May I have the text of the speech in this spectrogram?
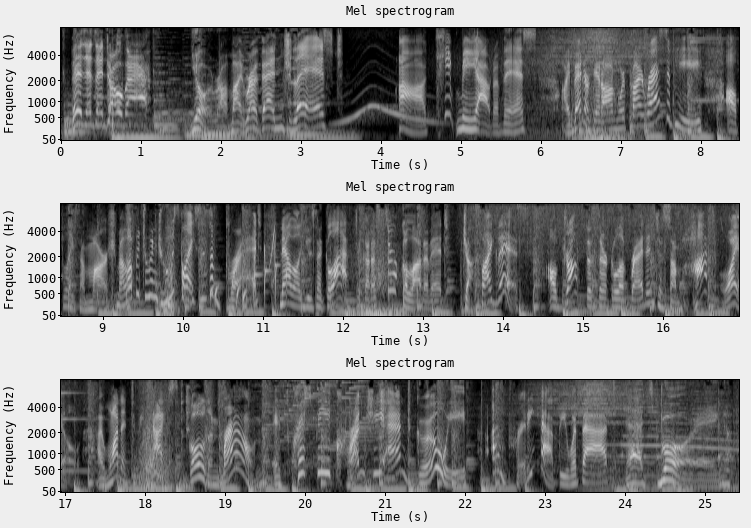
This isn't over! You're on my revenge list. Ah, keep me out of this. I better get on with my recipe. I'll place a marshmallow between two slices of bread. Now I'll use a glass to cut a circle out of it. Just like this. I'll drop the circle of bread into some hot oil. I want it to be nice and golden brown. It's crispy, crunchy, and gooey. I'm pretty happy with that. That's boring.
